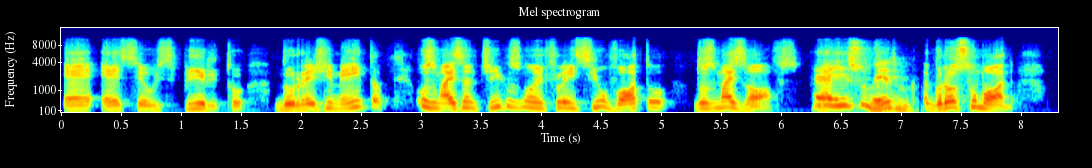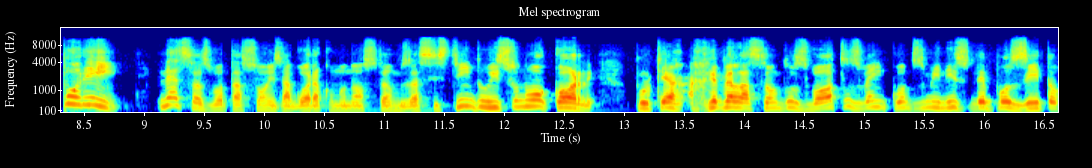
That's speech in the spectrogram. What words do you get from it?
é, esse é o espírito do regimento, os mais antigos não influenciam o voto dos mais novos. Né? É isso mesmo. Grosso modo. Porém, nessas votações, agora como nós estamos assistindo, isso não ocorre, porque a revelação dos votos vem quando os ministros depositam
